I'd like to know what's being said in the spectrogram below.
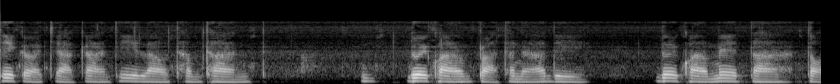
ที่เกิดจากการที่เราทำทาน ด้วยความปรารถนาดี ด้วยความเมตตาต่อ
